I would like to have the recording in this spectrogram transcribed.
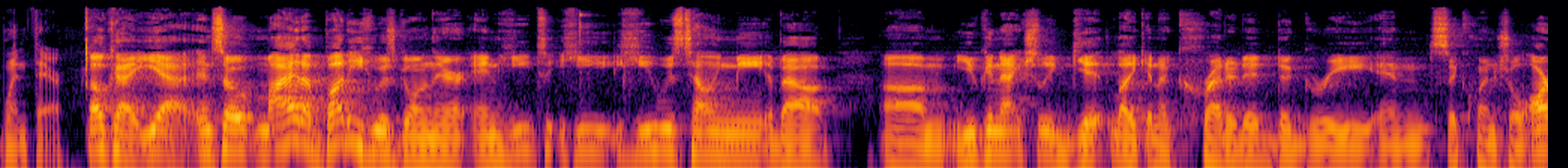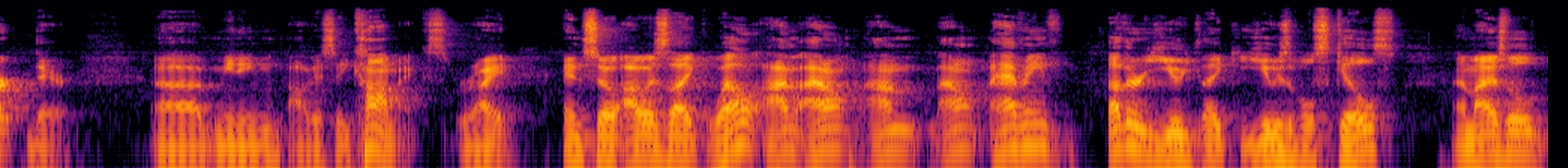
went there. Okay, yeah, and so I had a buddy who was going there, and he t- he he was telling me about. Um, you can actually get like an accredited degree in sequential art there, uh, meaning obviously comics, right? And so I was like, well, I'm, I don't, I'm, I don't have any other u- like usable skills. I might as well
